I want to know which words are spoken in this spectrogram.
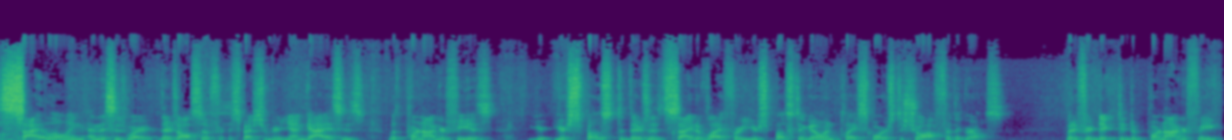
siloing and this is where there's also for, especially for young guys is with pornography is you're, you're supposed to there's a side of life where you're supposed to go and play sports to show off for the girls. But if you're addicted to pornography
